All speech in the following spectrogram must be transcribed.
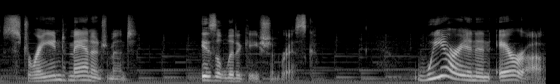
Strained management is a litigation risk. We are in an era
